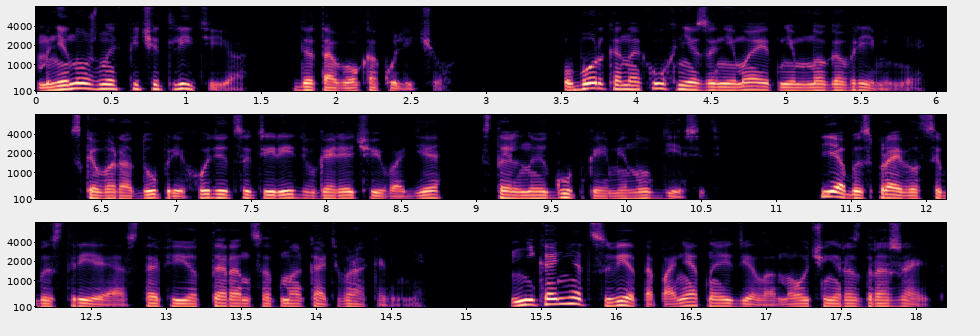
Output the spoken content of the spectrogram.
Мне нужно впечатлить ее до того, как улечу. Уборка на кухне занимает немного времени. Сковороду приходится тереть в горячей воде стальной губкой минут 10. Я бы справился быстрее, оставь ее Терренс отмокать в раковине. Не конец света, понятное дело, но очень раздражает.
